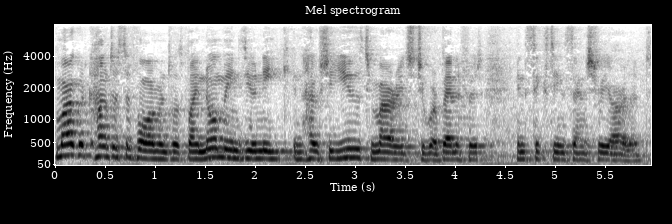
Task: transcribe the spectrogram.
Margaret, Countess of Ormond, was by no means unique in how she used marriage to her benefit in 16th century Ireland.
